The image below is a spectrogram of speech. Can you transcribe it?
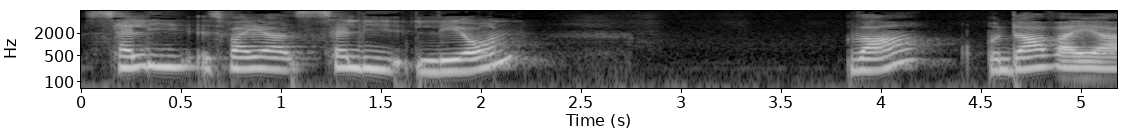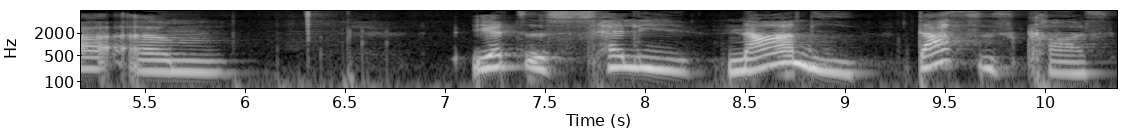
Sally, es war ja Sally Leon. War. Und da war ja, ähm, Jetzt ist Sally Nani. Das ist krass.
